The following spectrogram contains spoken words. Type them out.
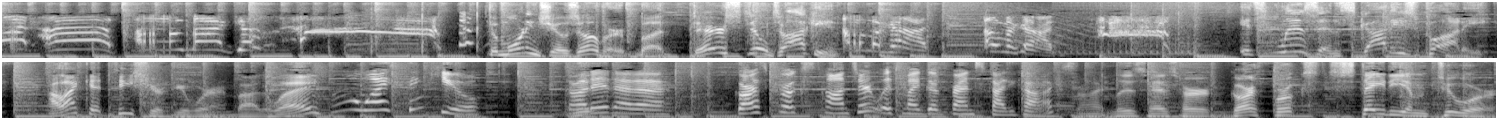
Shut up! Oh my god! The morning show's over, but they're still talking. Oh my god! Oh my god! It's Liz and Scotty's Poddy. I like that T-shirt you're wearing, by the way. Oh, why? Thank you. Got it at a Garth Brooks concert with my good friend Scotty Cox. Right, Liz has her Garth Brooks Stadium Tour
